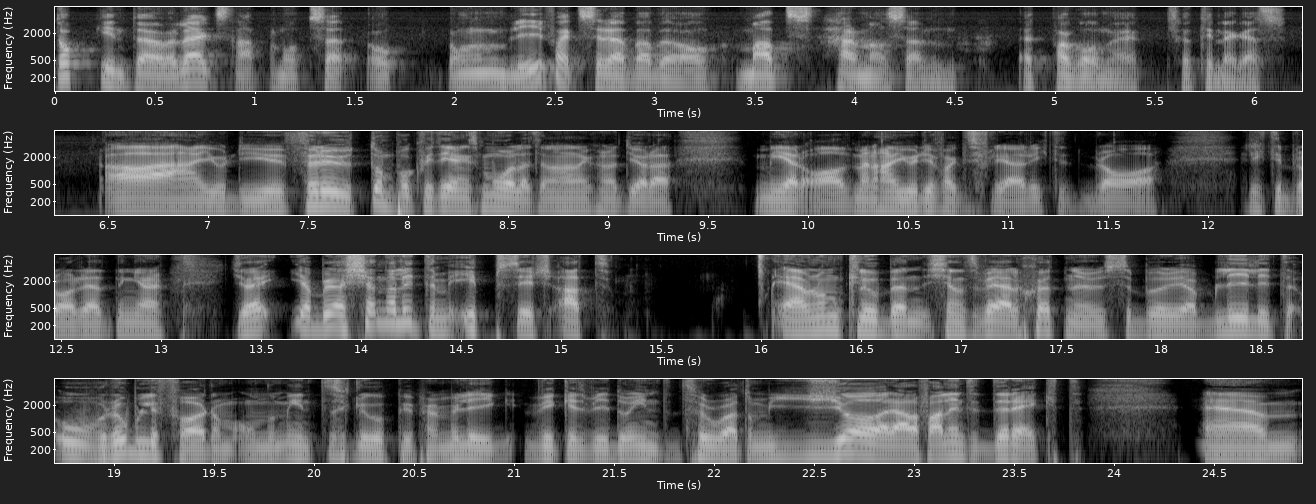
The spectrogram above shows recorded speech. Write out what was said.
dock inte överlägsna på något sätt. Och de blir faktiskt räddade av Mats Hermansen ett par gånger, ska tilläggas. Ja, han gjorde ju, förutom på kvitteringsmålet, han hade kunnat göra mer av, men han gjorde ju faktiskt flera riktigt bra, riktigt bra räddningar. Jag, jag börjar känna lite med Ipswich att Även om klubben känns välskött nu så börjar jag bli lite orolig för dem om de inte skulle gå upp i Premier League, vilket vi då inte tror att de gör, i alla fall inte direkt. Um,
